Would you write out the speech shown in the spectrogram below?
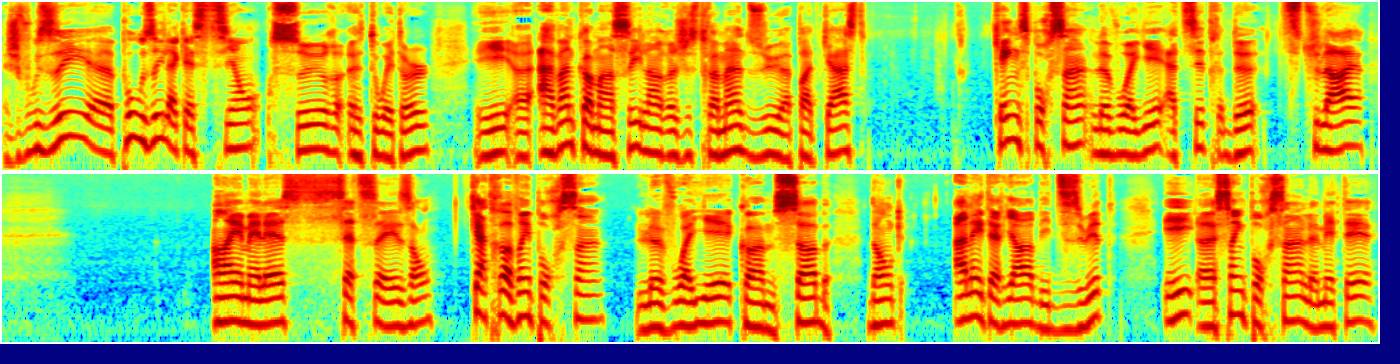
Je vous ai euh, posé la question sur Twitter et avant de commencer l'enregistrement du podcast, 15% le voyaient à titre de titulaire en MLS cette saison. 80% le voyaient comme sub. Donc, à l'intérieur des 18 et 5% euh, le mettaient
